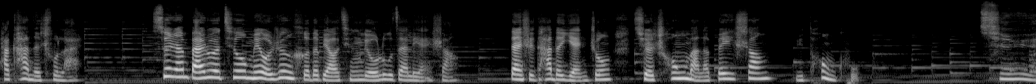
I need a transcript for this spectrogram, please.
他看得出来，虽然白若秋没有任何的表情流露在脸上，但是他的眼中却充满了悲伤与痛苦。秦宇，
